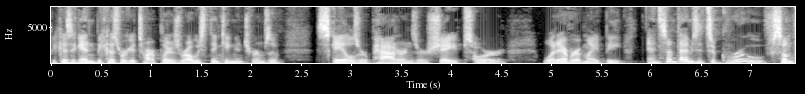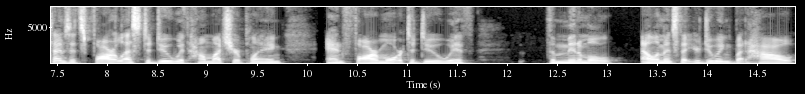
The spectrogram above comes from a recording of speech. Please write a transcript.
because again because we're guitar players we're always thinking in terms of scales or patterns or shapes or mm-hmm. whatever it might be and sometimes it's a groove sometimes it's far less to do with how much you're playing and far more to do with the minimal elements that you're doing but how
